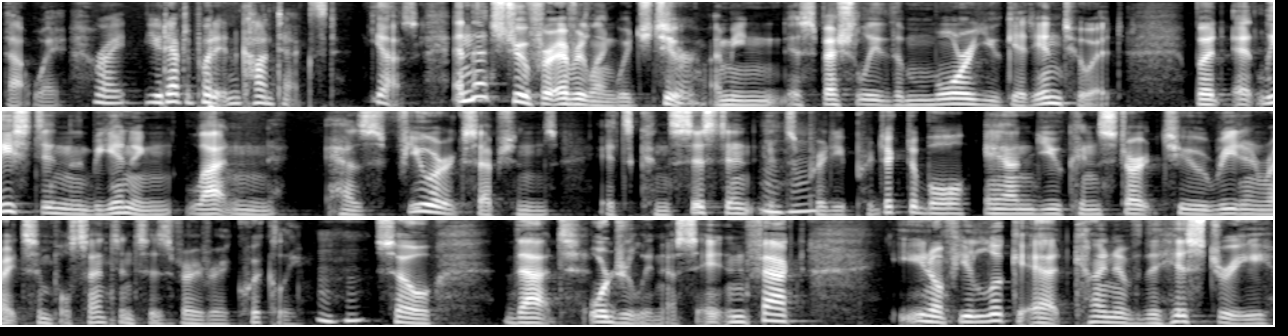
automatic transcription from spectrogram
that way. Right. You'd have to put it in context. Yes. And that's true for every language, too. Sure. I mean, especially the more you get into it. But at least in the beginning, Latin has fewer exceptions. It's consistent, it's mm-hmm. pretty predictable, and you can start to read and write simple sentences very, very quickly. Mm-hmm. So that orderliness. In fact, you know, if you look at kind of the history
